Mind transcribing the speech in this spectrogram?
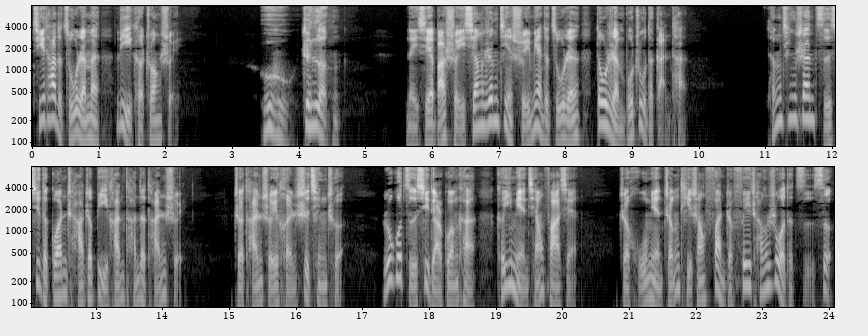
其他的族人们立刻装水。呜，真冷！那些把水箱扔进水面的族人都忍不住的感叹。藤青山仔细的观察着碧寒潭的潭水，这潭水很是清澈。如果仔细点观看，可以勉强发现。这湖面整体上泛着非常弱的紫色，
